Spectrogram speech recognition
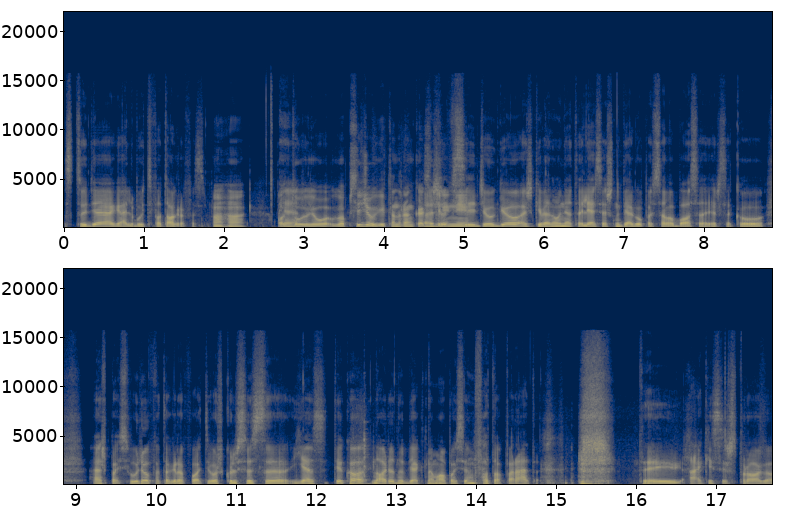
studijoje gali būti fotografas. aha o Jo. tu jau apsidžiaugiai ten rankas Aš trini apsidžiaugiau, aš gyvenau netoliese, aš nubėgau pas savo bosą ir sakau, aš pasiūliau fotografuoti užkulsius, e, jie sutiko, noriu nubėgti namo pasimti fotoaparatą. Tai akis išsprogo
